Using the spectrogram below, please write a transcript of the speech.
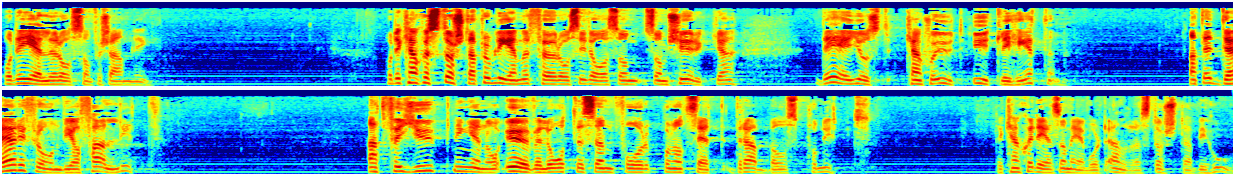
och det gäller oss som församling. Och det kanske största problemet för oss idag som, som kyrka, det är just kanske ut, ytligheten. att det är därifrån vi har fallit. Att fördjupningen och överlåtelsen får på något sätt drabba oss på nytt. Det kanske är det som är vårt allra största behov.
